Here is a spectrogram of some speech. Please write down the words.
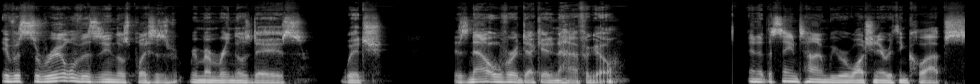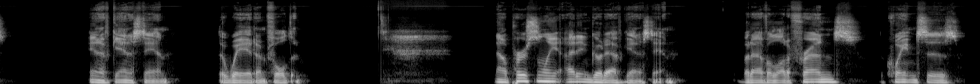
it was surreal visiting those places, remembering those days, which is now over a decade and a half ago. And at the same time, we were watching everything collapse in Afghanistan the way it unfolded. Now, personally, I didn't go to Afghanistan, but I have a lot of friends, acquaintances,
